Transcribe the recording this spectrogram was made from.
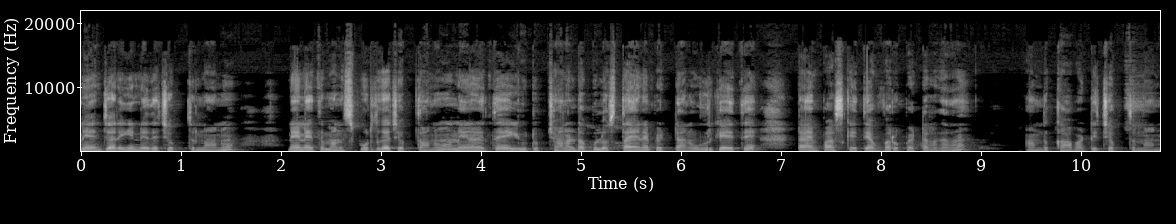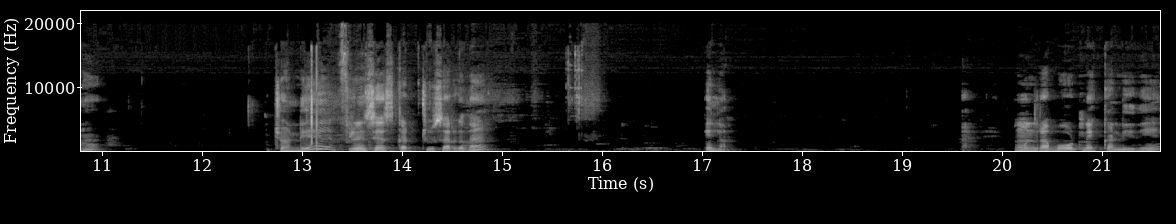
నేను జరిగిందేదే చెప్తున్నాను. నేనైతే మనస్ఫూర్తిగా చెప్తాను. నేనైతే యూట్యూబ్ ఛానల్ డబ్బులు వస్తాయనే పెట్టాను. ఊరికైతే టైంపాస్కి అయితే ఎవ్వరు పెట్టరు కదా. అందుకు కాబట్టి చెప్తున్నాను. చూడండి ప్రిన్సెస్ కట్ చూసారు కదా? ఇలా. ముందర బోట్ నెక్ అండి ఇది.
